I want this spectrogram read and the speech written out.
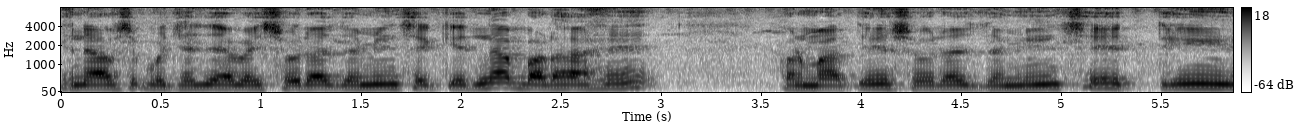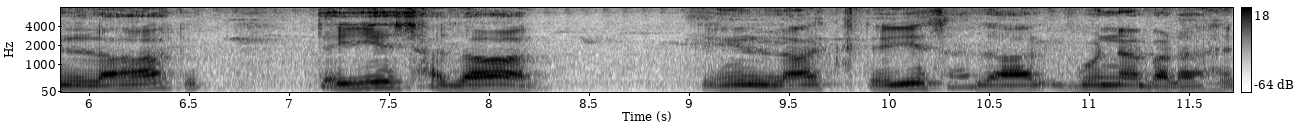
یعنی آپ سے پوچھا جائے بھائی سورج زمین سے کتنا بڑا ہے؟ فرماتے ہیں سورج زمین سے تین لاکھ تیئیس ہزار، تین لاکھ تیئیس ہزار گنا بڑا ہے۔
